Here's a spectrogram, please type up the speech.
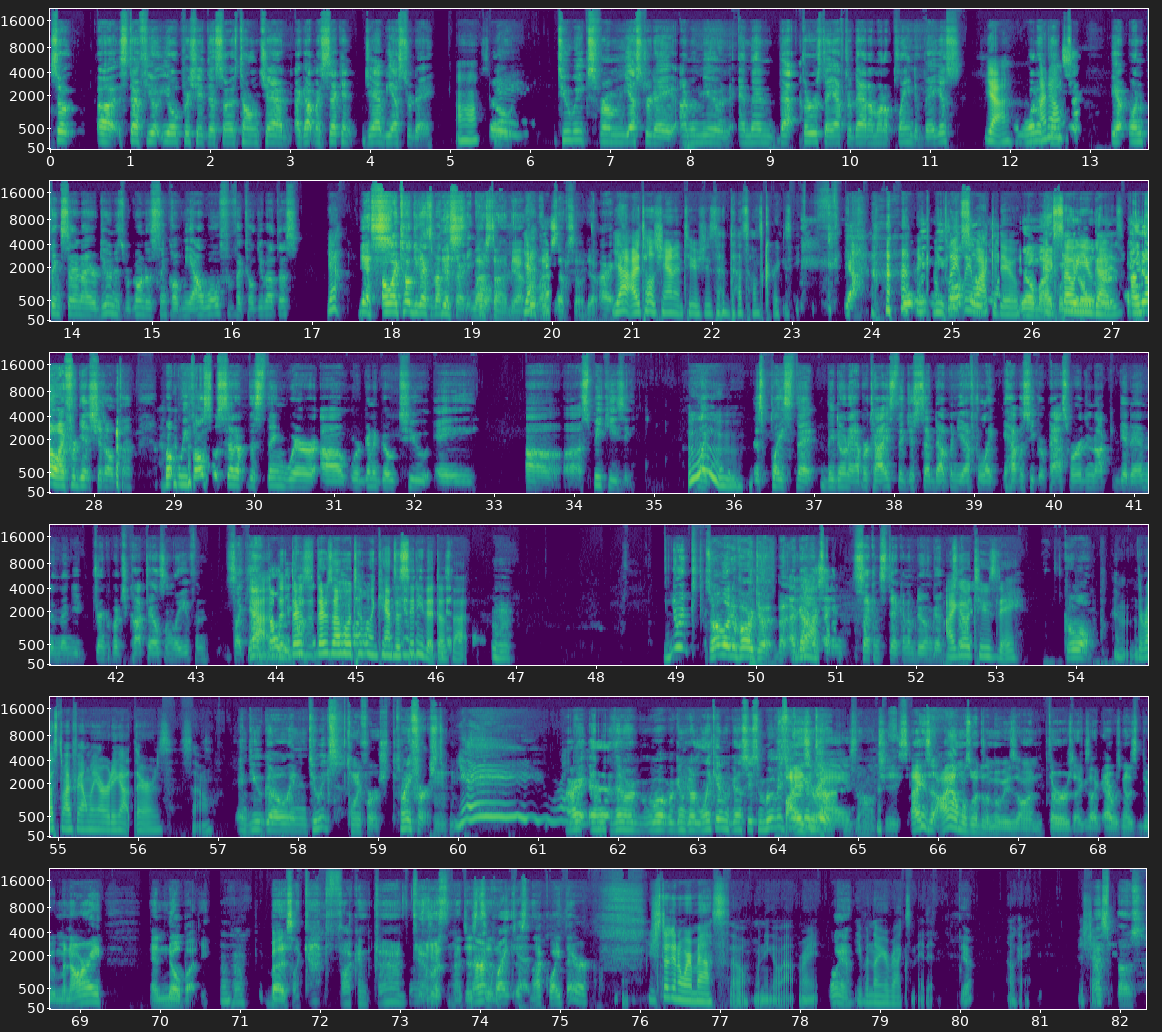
So uh, Steph, you, you'll appreciate this. So I was telling Chad, I got my second jab yesterday. Uh huh. So two weeks from yesterday, I'm immune, and then that Thursday after that, I'm on a plane to Vegas. Yeah. And one of I the know. things, that- yeah, one thing Sarah and I are doing is we're going to this thing called Meow Wolf. If I told you about this, Yes. oh, I told you guys about yes, this already. last time. Yeah, Yeah. last episode. Yeah. All right, Yeah, I told Shannon too. She said that sounds crazy. Yeah. Well, we- Completely also- wackadoo. You know, Mike. and so get you older- guys. I know I forget shit all the time. But we've also set up this thing where uh, we're gonna go to a, uh, a speakeasy. like- This place that they don't advertise; they just set up, and you have to like have a secret password and not get in, and then you drink a bunch of cocktails and leave. And it's like, yeah, Yeah, th- there's fun. there's a hotel in Kansas City that does that. Yoink. So I'm looking forward to it. But I got my second second stick, and I'm doing good. I so. go Tuesday, cool. and the rest of my family already got theirs. So And you go in two weeks, 21st. twenty first. Mhm. yay! We're All right, and then we're what, we're gonna go to Lincoln. We're gonna see some movies. What are we gonna Visor eyes. Oh, jeez. I I almost went to the movies on Thursday because like I was going to do Minari and Nobody, Mhm. but it's like God fucking God It's damn it! just I just not didn't- quite just yet. not quite there. You're still gonna wear masks though when you go out, right? Oh yeah. Even though you're vaccinated. Yeah. Okay. Just I suppose.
